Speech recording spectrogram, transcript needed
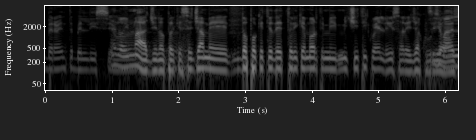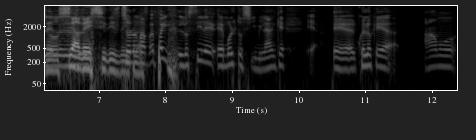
veramente bellissimo. Eh, lo immagino perché se già me, dopo che ti ho detto Rick e Morty mi, mi citi quello, io sarei già Sì, sì, curioso le- se le- avessi Disney Sono- Plus. ma poi lo stile è molto simile, anche eh, eh, quello che amo,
